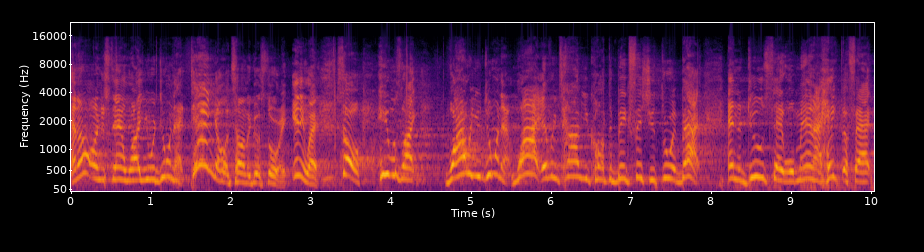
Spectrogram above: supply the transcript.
And I don't understand why you were doing that. Dang, y'all are telling a good story. Anyway, so he was like, why were you doing that? Why every time you caught the big fish, you threw it back? And the dude said, Well, man, I hate the fact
